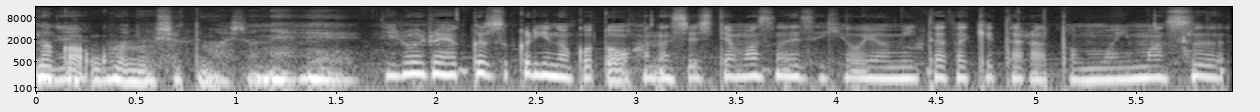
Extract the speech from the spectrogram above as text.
なんかご本人おっしゃってましたね、いろいろ役作りのことをお話ししてますのでぜひお読みいただけたらと思います。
